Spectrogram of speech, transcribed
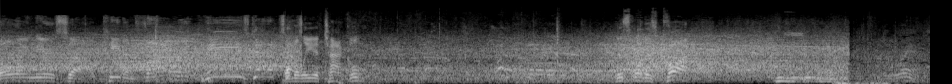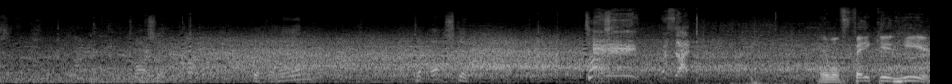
rolling near side. Keenum firing. He's got a Formally a tackle. This one is caught. Rams. Toss it. Get the hand to Austin. They will fake it here.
